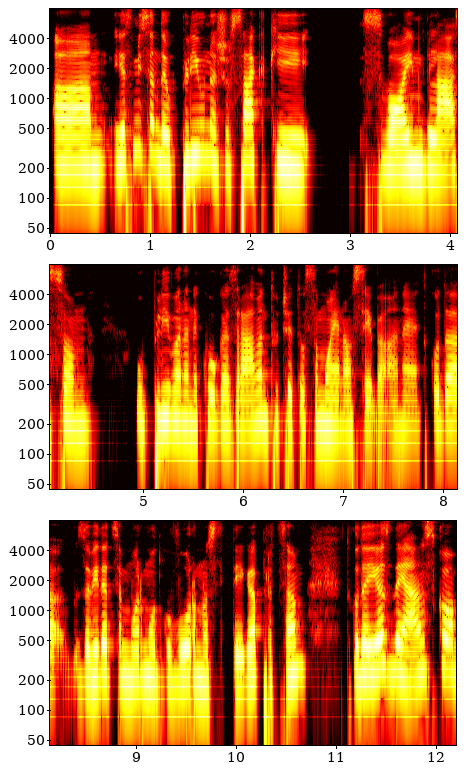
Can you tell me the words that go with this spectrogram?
Um, jaz mislim, da je vplivnež vsak, ki svojim glasom vpliva na nekoga zraven, tudi če je to samo ena oseba. Tako da zavedati se moramo odgovornosti tega, predvsem. Tako da jaz dejansko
